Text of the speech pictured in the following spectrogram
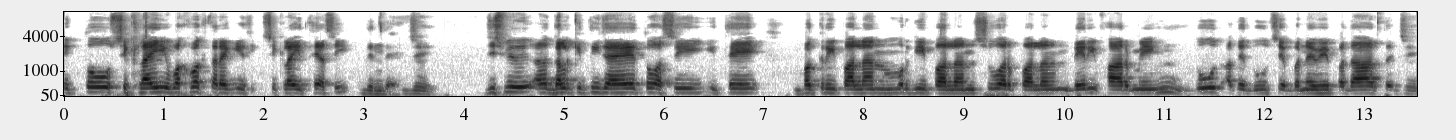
ਇੱਕ ਤੋਂ ਸਿਖਲਾਈ ਵੱਖ-ਵੱਖ ਤਰ੍ਹਾਂ ਦੀ ਸਿਖਲਾਈ ਇੱਥੇ ਅਸੀਂ ਦਿੰਦੇ ਹਾਂ। ਜੀ। ਜਿਸ ਵੀ ਗੱਲ ਕੀਤੀ ਜਾਏ ਤਾਂ ਅਸੀਂ ਇੱਥੇ ਬੱਕਰੀ ਪਾਲਣ ਮੁਰਗੀ ਪਾਲਣ ਸੂਅਰ ਪਾਲਣ ਡੇਰੀ ਫਾਰਮਿੰਗ ਹੂੰ। दूध ਅਤੇ दूध से बने हुए पदार्थ ਜੀ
